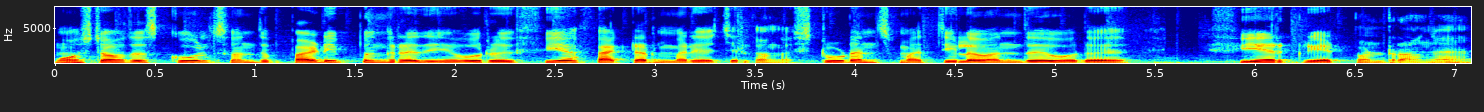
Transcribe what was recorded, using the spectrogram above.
மோஸ்ட் ஆஃப் த ஸ்கூல்ஸ் வந்து படிப்புங்கிறதே ஒரு ஃபியர் ஃபேக்டர் மாதிரி வச்சுருக்காங்க. ஸ்டூடெண்ட்ஸ் மத்தியில் வந்து ஒரு ஃபியர் க்ரியேட் பண்ணுறாங்க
